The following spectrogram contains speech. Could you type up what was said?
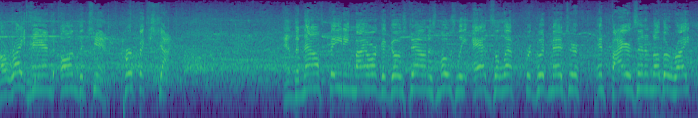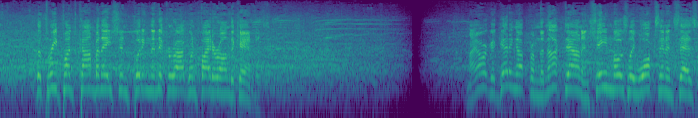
A right hand on the chin. Perfect shot. And the now fading Mayorga goes down as Mosley adds a left for good measure and fires in another right. The three-punch combination putting the Nicaraguan fighter on the canvas. Mayorga getting up from the knockdown and Shane Mosley walks in and says,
